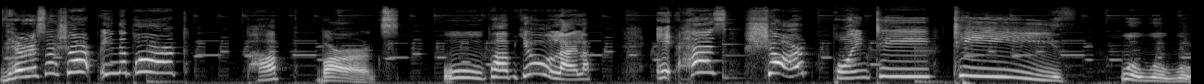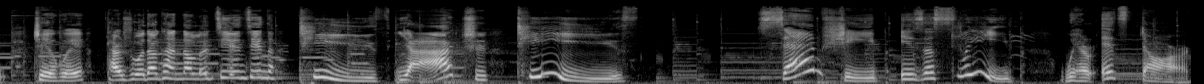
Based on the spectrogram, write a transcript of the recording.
There is a shark in the park. Pup barks. 呜，Pup 又来了。It has sharp, pointy teeth. 喔喔喔！这回他说他看到了尖尖的 teeth 牙齿 teeth. Sam sheep is asleep where it's dark.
